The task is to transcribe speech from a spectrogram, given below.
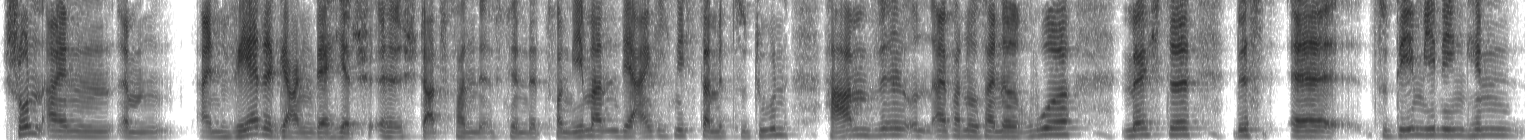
schon ein ähm, ein Werdegang, der hier äh, stattfindet, von jemandem, der eigentlich nichts damit zu tun haben will und einfach nur seine Ruhe möchte, bis äh, zu demjenigen hin,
